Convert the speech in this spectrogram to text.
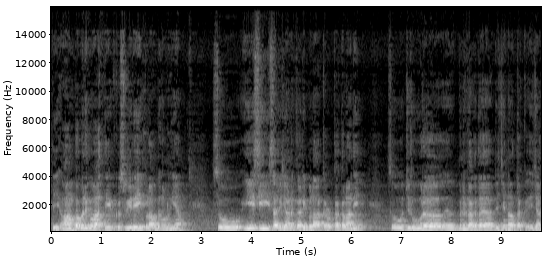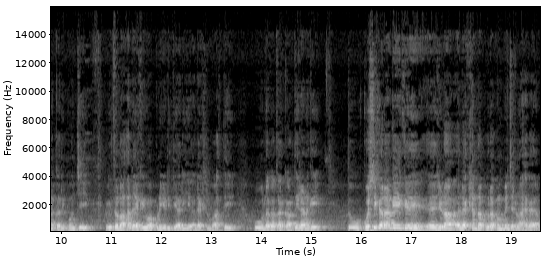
ਤੇ ਆਮ ਪਬਲਿਕ ਵਾਸਤੇ ਇੱਕ ਸਵੇਰੇ ਹੀ ਉਪਲਬਧ ਹੋਣਗੀਆਂ। ਸੋ ਇਹ ਸੀ ਸਾਰੀ ਜਾਣਕਾਰੀ ਬਲਾਕ ਰੋੜਕਾ ਕਲਾਂ ਦੀ। ਸੋ ਜਰੂਰ ਮੈਨੂੰ ਲੱਗਦਾ ਆ ਵੀ ਜਿਨ੍ਹਾਂ ਤੱਕ ਇਹ ਜਾਣਕਾਰੀ ਪਹੁੰਚੇ ਇਹ ਤੋਂ ਲਾਹਾ ਲੈ ਕੇ ਉਹ ਆਪਣੀ ਜਿਹੜੀ ਤਿਆਰੀ ਹੈ ਇਲੈਕਸ਼ਨ ਵਾਸਤੇ ਉਹ ਲਗਾਤਾਰ ਕਰਦੇ ਰਹਿਣਗੇ। ਤੋ ਕੋਸ਼ਿਸ਼ ਕਰਾਂਗੇ ਕਿ ਜਿਹੜਾ ਇਲੈਕਸ਼ਨ ਦਾ ਪੂਰਾ ਕੰਪੇਨ ਚੱਲਣਾ ਹੈਗਾ ਆ,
